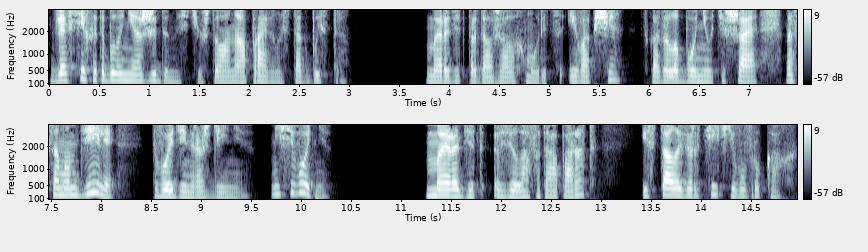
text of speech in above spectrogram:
Для всех это было неожиданностью, что она оправилась так быстро. Мередит продолжала хмуриться. «И вообще», — сказала Бонни, утешая, — «на самом деле твой день рождения не сегодня». Мередит взяла фотоаппарат и стала вертеть его в руках.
